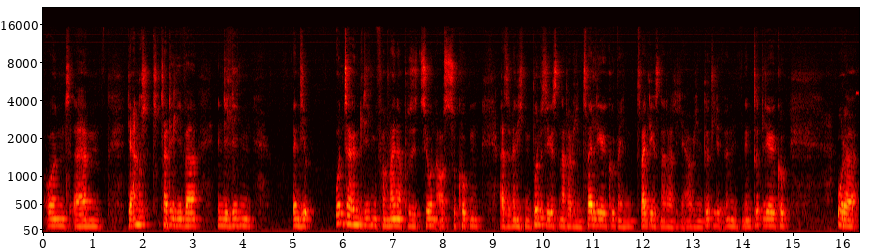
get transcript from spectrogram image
und ähm, die andere Strategie war, in die Ligen, in die unteren Ligen von meiner Position aus zu gucken, also wenn ich einen Bundesligisten habe, habe ich in Zweitliga geguckt, wenn ich einen Zweitligisten hatte, habe ich in, Drittliga, in Drittliga geguckt. Oder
